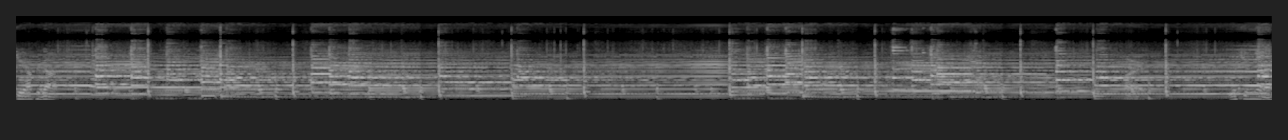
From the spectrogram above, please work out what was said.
Here. Just. I forgot. Alright. What's your man?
